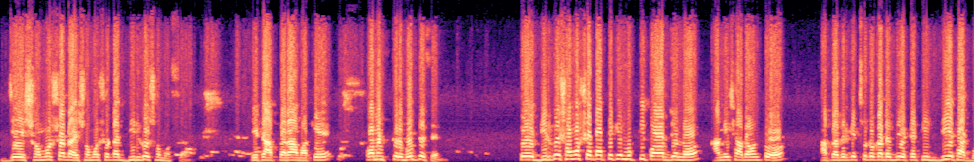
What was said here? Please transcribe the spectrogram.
যে সমস্যাটা সমস্যাটা দীর্ঘ সমস্যা। এটা আপনারা আমাকে কমেন্ট করে বলতেছেন। তো দীর্ঘ সমস্যাটা থেকে মুক্তি পাওয়ার জন্য আমি সাধারণত আপনাদেরকে ছোটখাটো দুই একটা টিপস দিয়ে থাকব।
